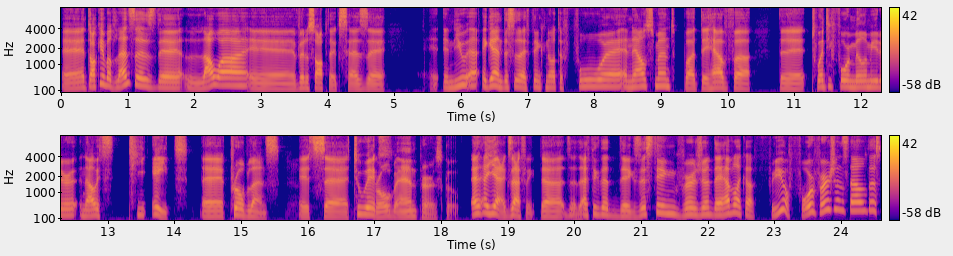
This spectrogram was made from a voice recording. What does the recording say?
And talking about lenses the laowa uh, venus optics has a, a new uh, again this is i think not a full uh, announcement but they have uh, the 24 millimeter now it's t8 uh, probe lens It's uh, 2x. Probe and periscope. And, uh, yeah, exactly. The, the I think that the existing version they have like a three or four versions now of this.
